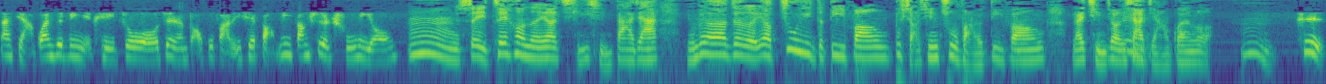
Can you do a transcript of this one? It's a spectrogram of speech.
那检察官这边也可以做证人保护法的一些保密方式的处理哦。嗯，所以最后呢，要提醒大家有没有这个要注意的地方，不小心触法的地方，来请教一下检察官了。嗯，是。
